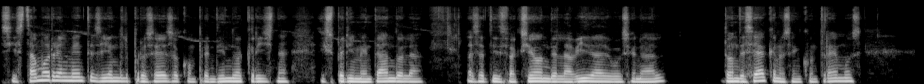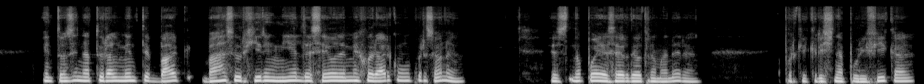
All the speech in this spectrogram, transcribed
Si estamos realmente siguiendo el proceso, comprendiendo a Krishna, experimentando la, la satisfacción de la vida devocional, donde sea que nos encontremos, entonces naturalmente va, va, a surgir en mí el deseo de mejorar como persona. Es, no puede ser de otra manera, porque Krishna purifica,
